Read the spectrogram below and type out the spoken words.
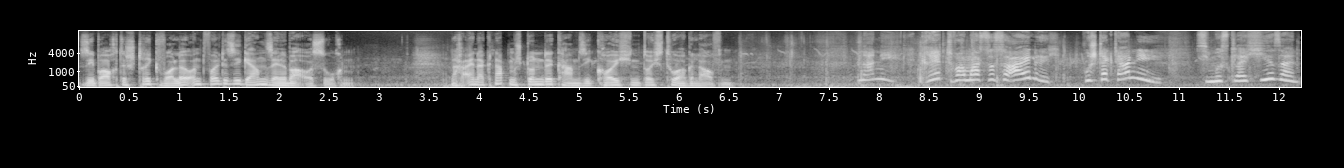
Sie brauchte Strickwolle und wollte sie gern selber aussuchen. Nach einer knappen Stunde kam sie keuchend durchs Tor gelaufen. Nanni, Grit, warum hast du es so eilig? Wo steckt Hanni? sie muss gleich hier sein.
